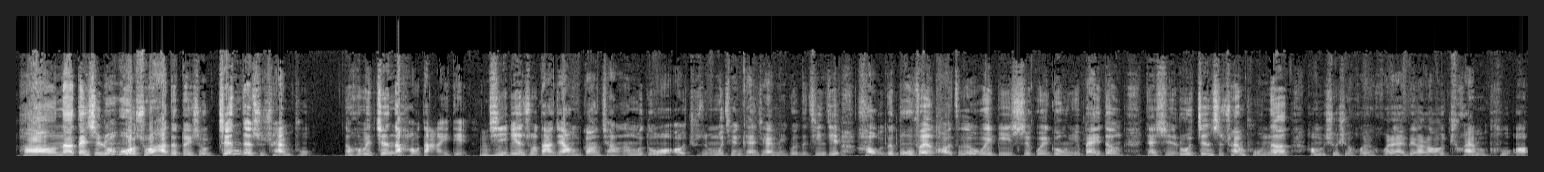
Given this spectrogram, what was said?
好，那但是如果说他的对手真的是川普，那会不会真的好打一点？即便说大家我们刚刚讲了那么多哦，就是目前看起来美国的经济好的部分哦，这个未必是归功于拜登。但是如果真是川普呢？好，我们休息会回来聊聊川普哦。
